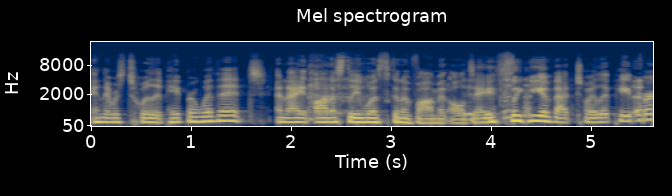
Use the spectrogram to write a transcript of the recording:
and there was toilet paper with it, and I honestly was going to vomit all day thinking of that toilet paper.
